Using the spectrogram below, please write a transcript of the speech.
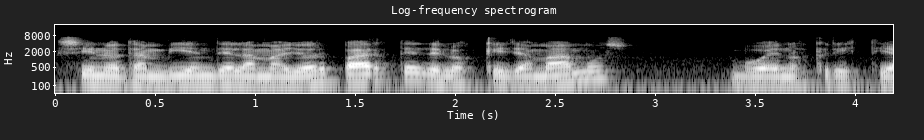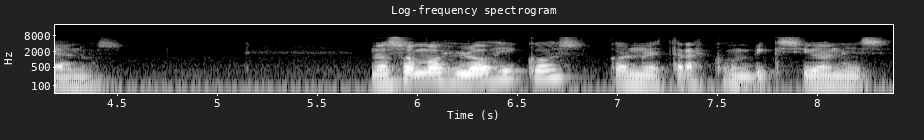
sino también de la mayor parte de los que llamamos buenos cristianos. No somos lógicos con nuestras convicciones,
